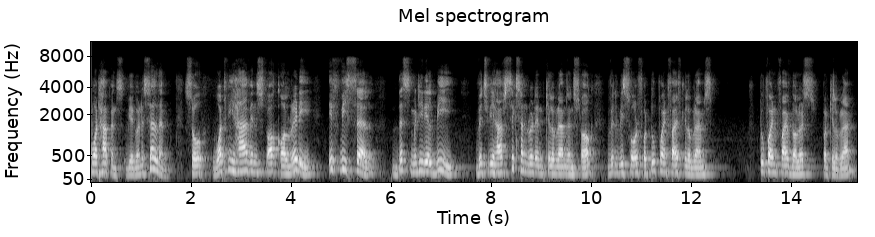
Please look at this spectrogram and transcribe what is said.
what happens? We are going to sell them. So what we have in stock already, if we sell this material B, which we have 600 kilograms in stock, will be sold for 2.5 kilograms, 2.5 dollars per kilogram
